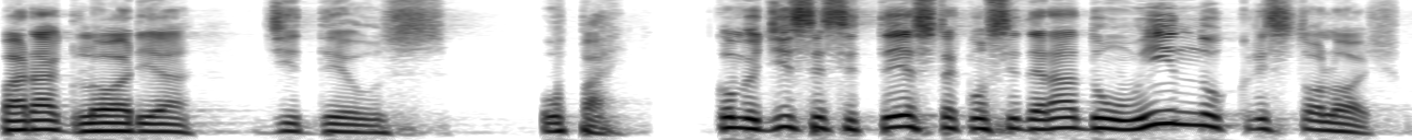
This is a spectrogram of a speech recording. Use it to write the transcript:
para a glória de Deus, o Pai. Como eu disse, esse texto é considerado um hino cristológico,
